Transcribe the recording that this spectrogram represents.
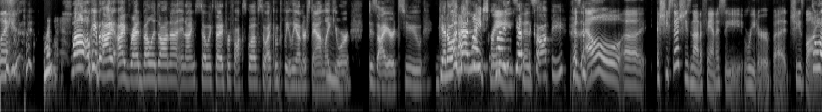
Like Well, okay, but I I've read Belladonna and I'm so excited for Foxglove, so I completely understand like your desire to get on That's that high niche site and praise, get the copy. because Elle, uh, she says she's not a fantasy reader, but she's lying. So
